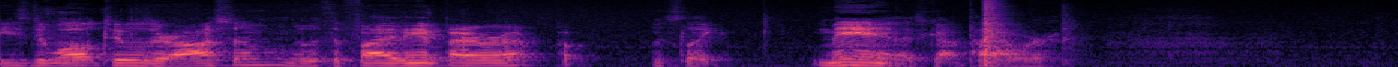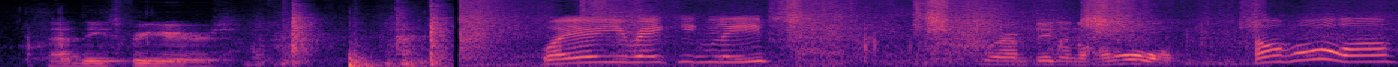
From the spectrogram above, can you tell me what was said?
These DeWalt tools are awesome with the 5 amp hour. up, It's like, man, it's got power. I've Had these for years. Why are you raking leaves? Where I'm digging a hole. A hole.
